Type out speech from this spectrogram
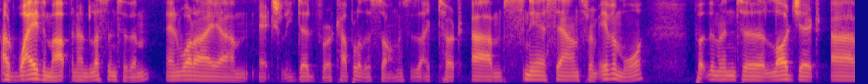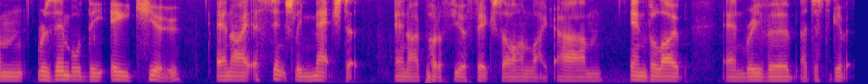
I'd weigh them up and I'd listen to them. And what I um, actually did for a couple of the songs is I took um, snare sounds from Evermore, put them into Logic, um, resembled the EQ, and I essentially matched it. And I put a few effects on, like um, envelope and reverb, uh, just to give it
